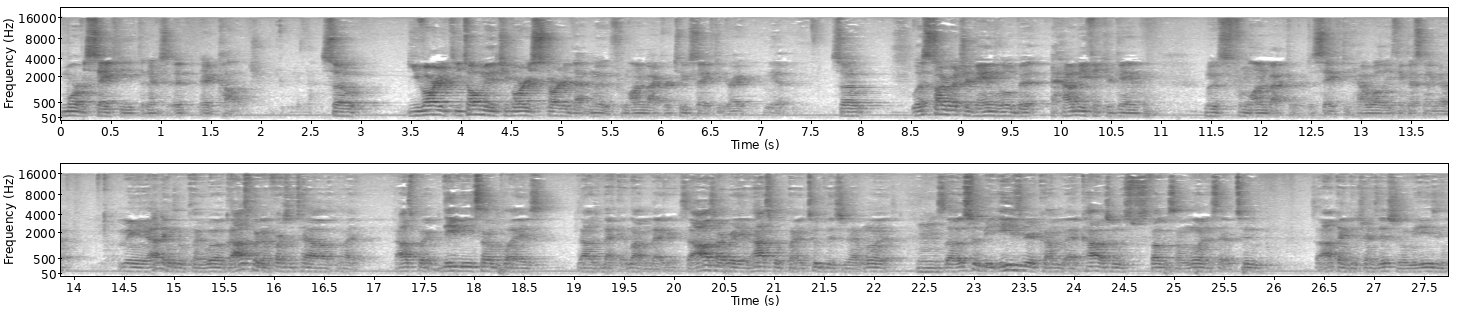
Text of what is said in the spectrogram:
more of a safety at the next at, at college. So you've already, you told me that you've already started that move from linebacker to safety, right? Yeah. So let's talk about your game a little bit. How do you think your game moves from linebacker to safety? How well do you think that's going to go? I mean, I think it's gonna play well. I was playing versatile. Like I was playing DB some plays. I was back at linebacker, so I was already in high school playing two positions at once. Mm-hmm. So it should be easier to come at college when just focus on one instead of two. So I think the transition will be easy.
